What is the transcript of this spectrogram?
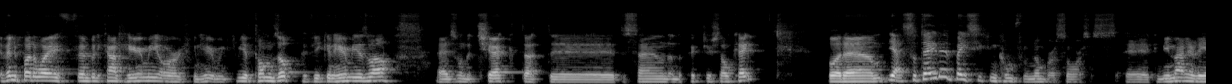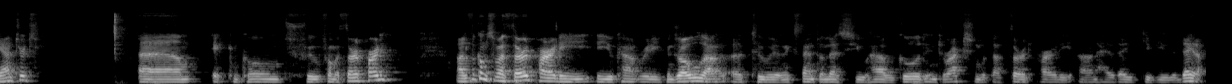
if any, by the way, if anybody can't hear me or if you can hear me, give me a thumbs up if you can hear me as well. I just want to check that the, the sound and the picture is okay. But um, yeah, so data basically can come from a number of sources. It can be manually entered. Um, it can come through from a third party. And if it comes from a third party, you can't really control that uh, to an extent unless you have good interaction with that third party and how they give you the data.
